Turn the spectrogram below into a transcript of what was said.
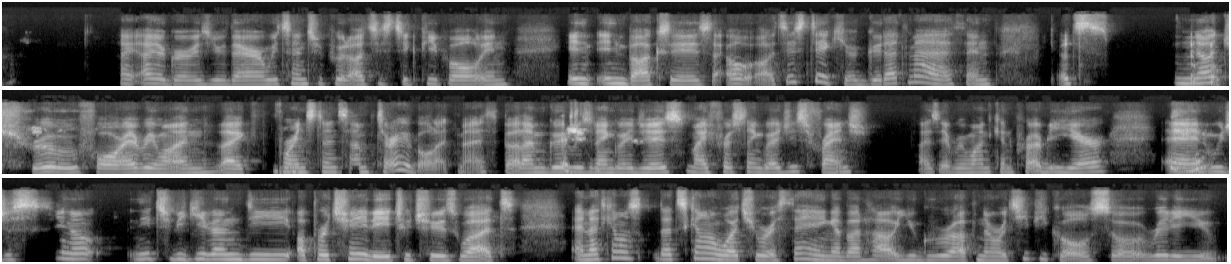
I, I agree with you there. We tend to put autistic people in in in boxes. Like, oh, autistic, you're good at math, and it's not true for everyone. Like, for mm-hmm. instance, I'm terrible at math, but I'm good with languages. My first language is French, as everyone can probably hear, and mm-hmm. we just, you know, need to be given the opportunity to choose what and that kind of that's kind of what you were saying about how you grew up neurotypical so really you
